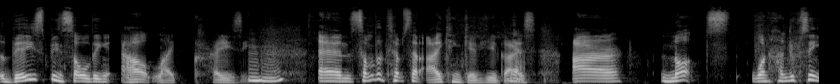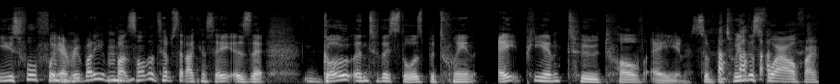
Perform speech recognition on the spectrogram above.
these have been solding out like crazy. Mm-hmm. And some of the tips that I can give you guys are not 100% useful for Mm-hmm. everybody, but some of the tips that I can say is that go into the stores between 8 p.m. to 12 a.m. So between this four hour frame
